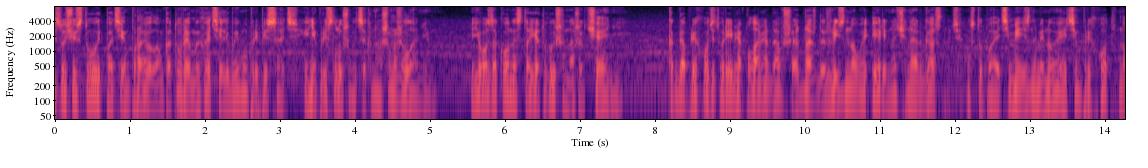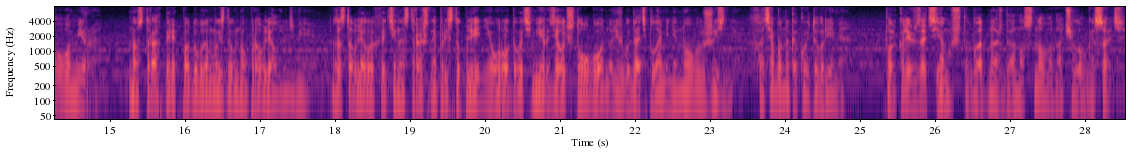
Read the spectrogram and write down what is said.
не существует по тем правилам, которые мы хотели бы ему приписать, и не прислушивается к нашим желаниям. Его законы стоят выше наших чаяний. Когда приходит время, пламя, давшее однажды жизнь новой эре, начинает гаснуть, уступая тьме и знаменуя этим приход нового мира. Но страх перед подобным издавна управлял людьми, заставлял их идти на страшные преступления, уродовать мир, делать что угодно, лишь бы дать пламени новую жизнь, хотя бы на какое-то время. Только лишь за тем, чтобы однажды оно снова начало угасать.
